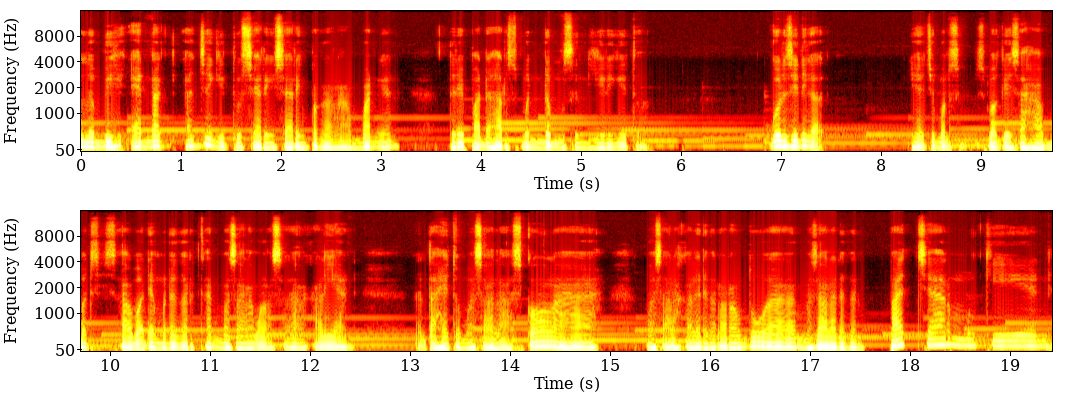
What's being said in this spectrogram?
lebih enak aja gitu sharing-sharing pengalaman kan daripada harus mendem sendiri gitu. Gue di sini nggak ya cuman sebagai sahabat sih sahabat yang mendengarkan masalah-masalah kalian entah itu masalah sekolah masalah kalian dengan orang tua masalah dengan pacar mungkin.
